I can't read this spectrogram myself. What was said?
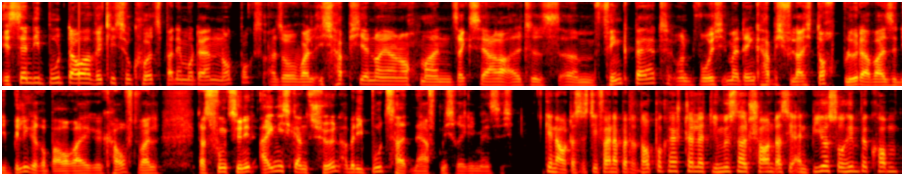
ist denn die Bootdauer wirklich so kurz bei den modernen Notebooks? Also, weil ich habe hier ja noch mein sechs Jahre altes ähm, ThinkPad und wo ich immer denke, habe ich vielleicht doch blöderweise die billigere Baureihe gekauft, weil das funktioniert eigentlich ganz schön, aber die Bootzeit nervt mich regelmäßig. Genau, das ist die Feinheit bei der Notebook-Hersteller. Die müssen halt schauen, dass sie ein BIOS so hinbekommen,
